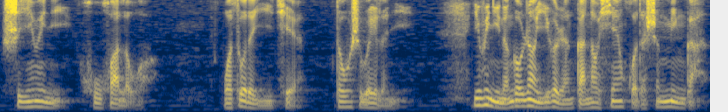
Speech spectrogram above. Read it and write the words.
是因为你呼唤了我。我做的一切都是为了你，因为你能够让一个人感到鲜活的生命感。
